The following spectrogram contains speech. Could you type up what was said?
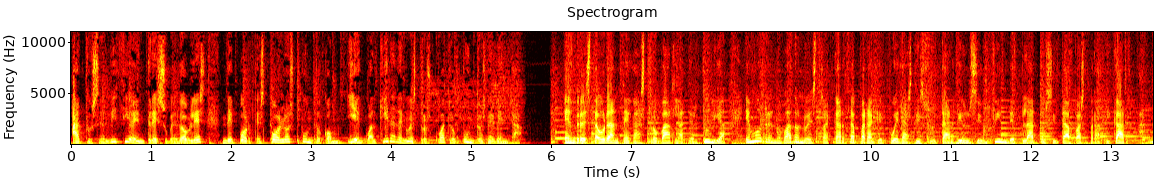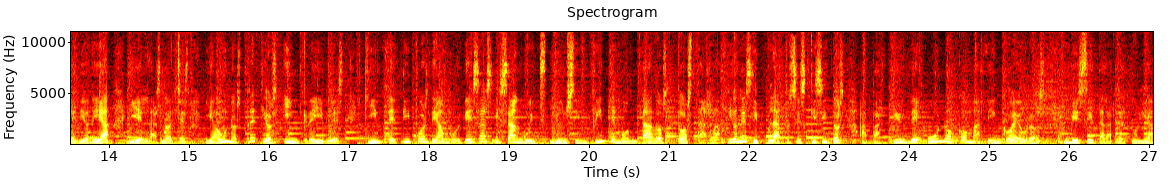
A tu servicio en www.deportespolos.com y en cualquiera de nuestros cuatro puntos de venta. En Restaurante Gastrobar La Tertulia hemos renovado nuestra carta para que puedas disfrutar de un sinfín de platos y tapas para picar al mediodía y en las noches y a unos precios increíbles. 15 tipos de hamburguesas y sándwich y un sinfín de montados, tostas, raciones y platos exquisitos a partir de 1,5 euros. Visita La Tertulia,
